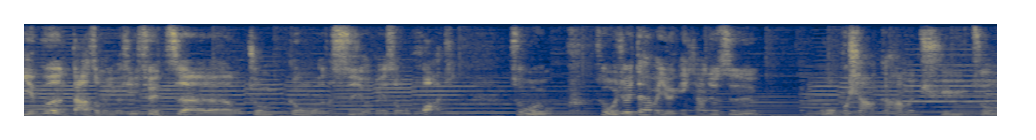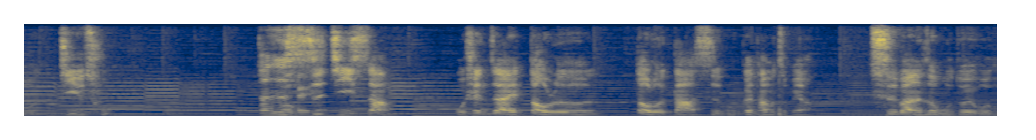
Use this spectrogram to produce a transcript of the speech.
也不能打什么游戏，所以自然而然我就跟我的室友没什么话题。所以我所以我觉得对他们有个印象就是我不想跟他们去做接触。但是实际上，我现在到了到了大四，我跟他们怎么样？吃饭的时候，我都会我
